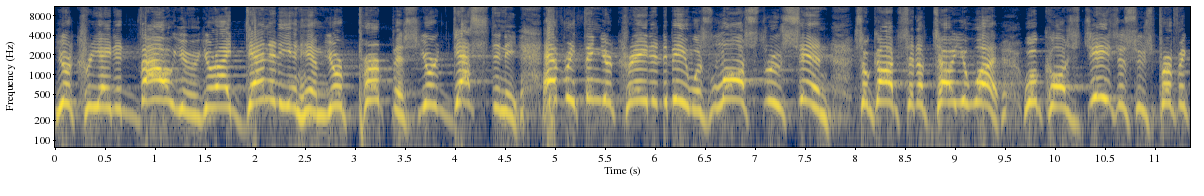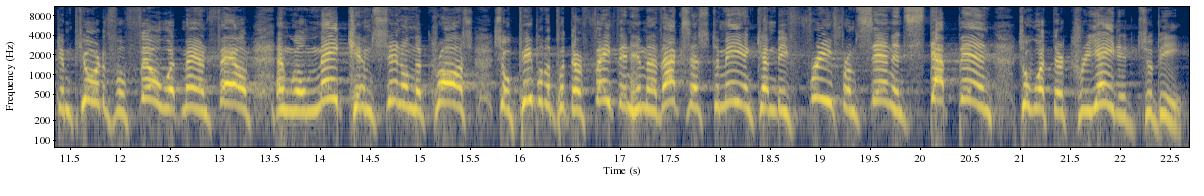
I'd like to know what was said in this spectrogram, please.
your created value, your identity in Him, your purpose, your destiny, everything you're created to be was lost through sin. So God said, I'll tell you what, we'll cause Jesus, who's perfect and pure, to fulfill what man failed, and we'll make Him sin on the cross so people that put their faith in Him have access to me and can be free from sin and step in to what they're created to be.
